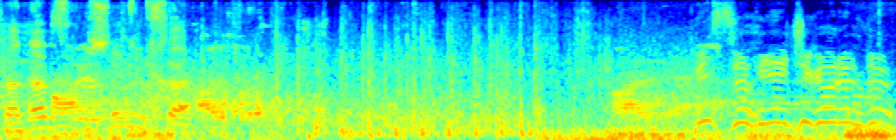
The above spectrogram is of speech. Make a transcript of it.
Sen neredesin öldün mü sen? Bir sıhhiyeci görüldü.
